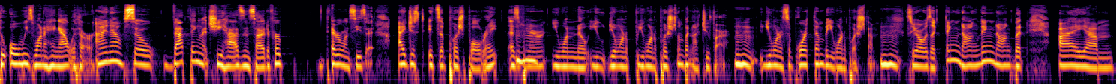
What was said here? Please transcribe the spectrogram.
who always want to hang out with her. I know. So that thing that she has inside of her, everyone sees it. I just it's a push pull, right? As Mm-hmm. a parent, you want to know you you want to you want to push them, but not too far. You want to support them, but you want to push them. Mm-hmm. So you're always like ding dong, ding dong. But I um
